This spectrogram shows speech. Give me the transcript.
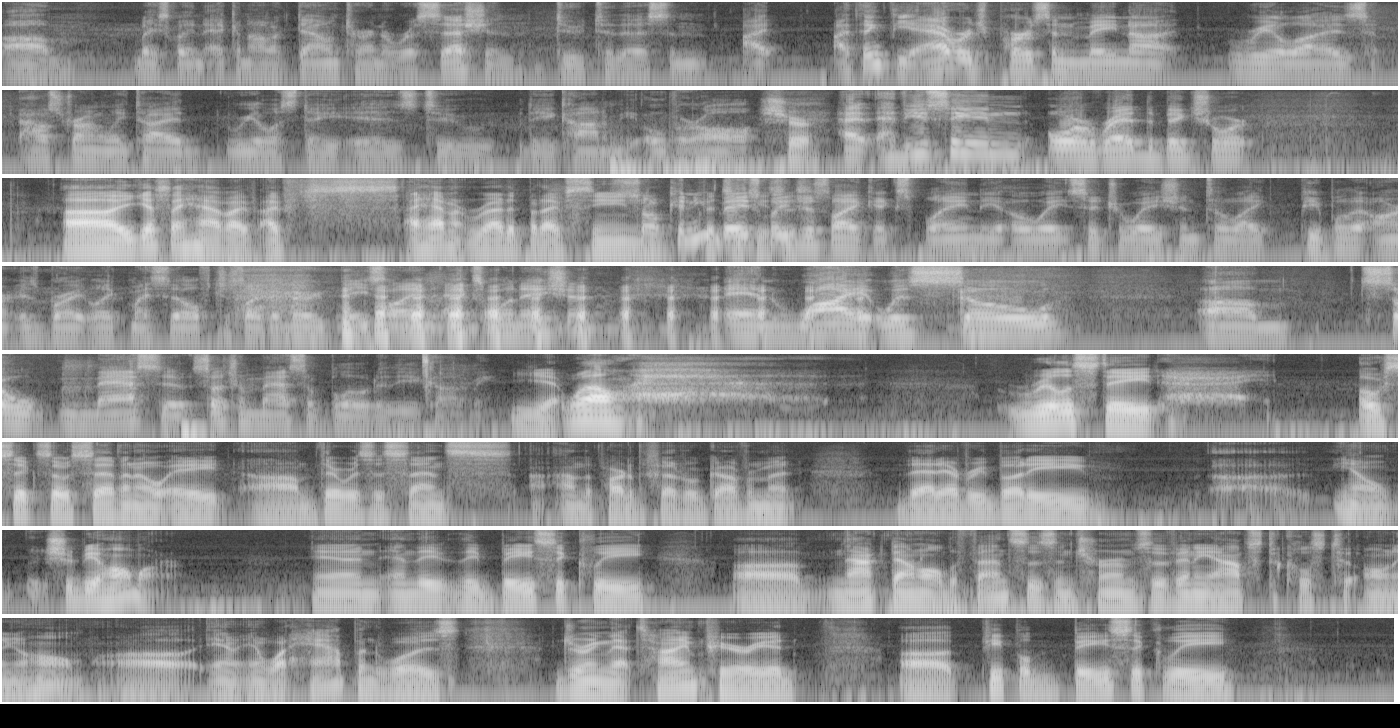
um, basically an economic downturn, a recession due to this, and I I think the average person may not realize how strongly tied real estate is to the economy overall. Sure. Have, have you seen or read The Big Short? uh, yes, I have. I've, I've I haven't read it, but I've seen. So can you basically just like explain the 08 situation to like people that aren't as bright like myself, just like a very baseline explanation, and why it was so, um, so massive, such a massive blow to the economy. Yeah, well, real estate, 06, 07, 08, um, there was a sense on the part of the federal government that everybody, uh, you know, should be a homeowner. And, and they, they basically uh, knocked down all the fences in terms of any obstacles to owning a home. Uh, and, and what happened was during that time period, uh, people basically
